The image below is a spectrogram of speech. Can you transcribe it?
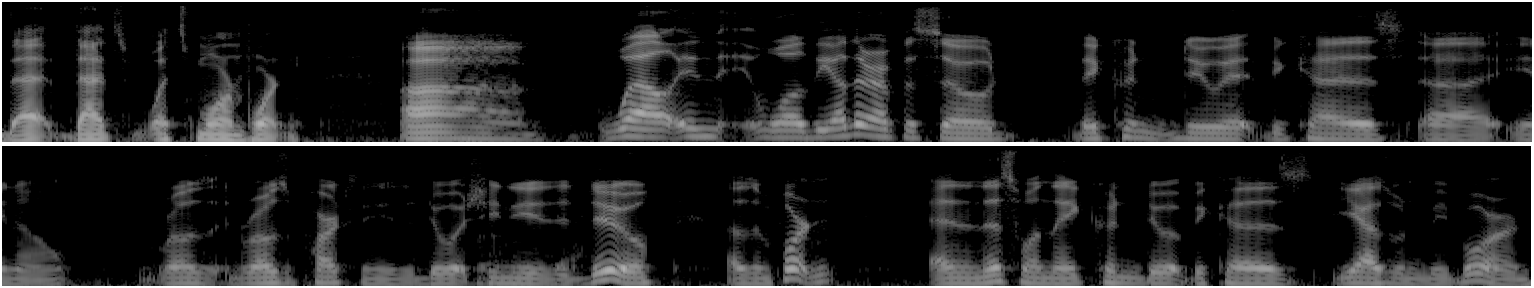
that that's what's more important. Um, Well, in well the other episode they couldn't do it because uh, you know Rosa Rosa Parks needed to do what she needed to do. That was important. And in this one they couldn't do it because Yaz wouldn't be born.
